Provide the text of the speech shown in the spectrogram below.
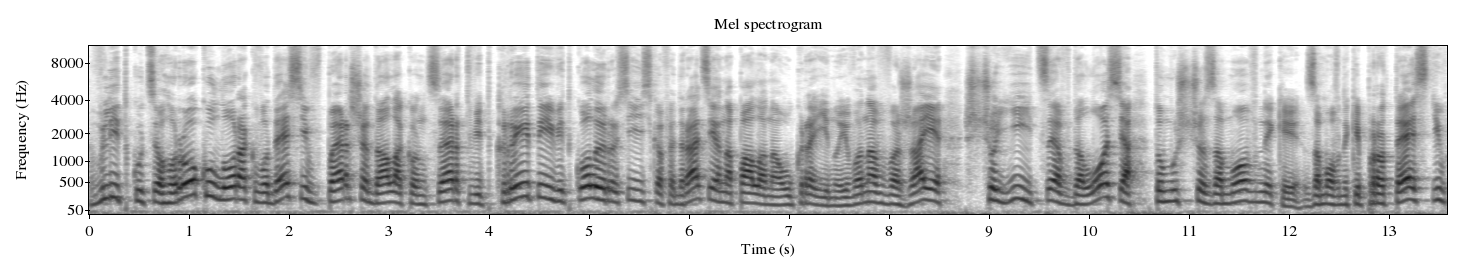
Влітку цього року Лорак в Одесі вперше дала концерт відкритий, відколи Російська Федерація напала на Україну, і вона вважає, що їй це вдалося, тому що замовники, замовники протестів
